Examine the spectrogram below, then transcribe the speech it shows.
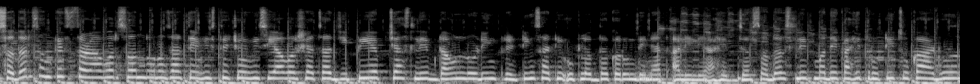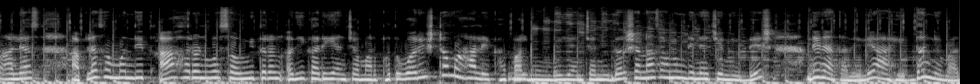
सदर संकेतस्थळावर सन दोन हजार तेवीस ते चोवीस या वर्षाचा जी पी एफच्या स्लिप डाउनलोडिंग प्रिंटिंगसाठी उपलब्ध करून देण्यात आलेले आहेत. जर सदर स्लिपमध्ये काही त्रुटी चुका आढळून आल्यास आपल्या संबंधित आहरण व संवितरण अधिकारी यांच्यामार्फत वरिष्ठ महालेखापाल मुंबई यांच्या निदर्शनास आणून देण्याचे निर्देश देण्यात आलेले आहेत. धन्यवाद.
